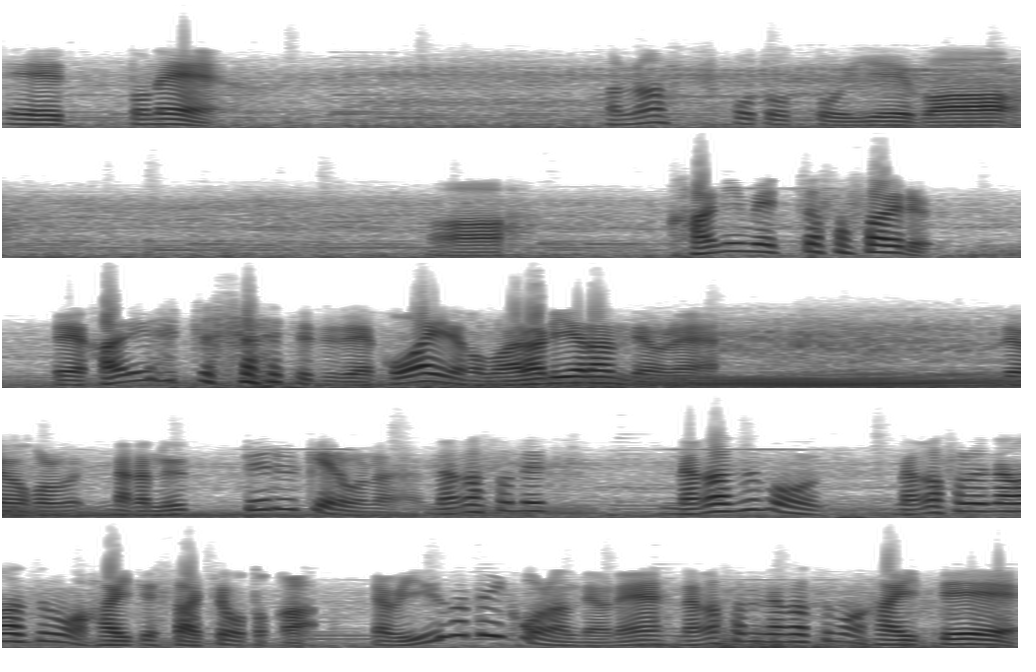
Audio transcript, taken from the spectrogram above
えー、っとね、話すことといえば、あ蚊にめっちゃ刺される。え蚊にめっちゃ刺されててね、怖いのがマラリアなんだよね。でもこれ、なんか塗ってるけどな、長袖、長ズボン、長袖長ズボン履いてさ、今日とか、やっぱ夕方以降なんだよね。長袖長ズボン履いて、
